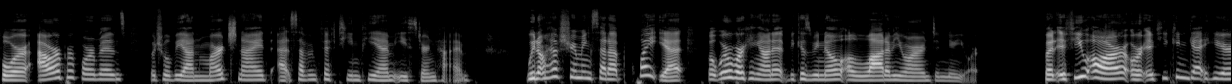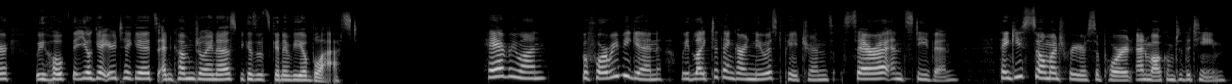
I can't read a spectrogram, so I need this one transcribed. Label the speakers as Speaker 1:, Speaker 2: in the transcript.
Speaker 1: for our performance, which will be on March 9th at 7:15 p.m. Eastern Time. We don't have streaming set up quite yet, but we're working on it because we know a lot of you aren't in New York. But if you are, or if you can get here, we hope that you'll get your tickets and come join us because it's going to be a blast.
Speaker 2: Hey everyone! Before we begin, we'd like to thank our newest patrons, Sarah and Steven. Thank you so much for your support and welcome to the team.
